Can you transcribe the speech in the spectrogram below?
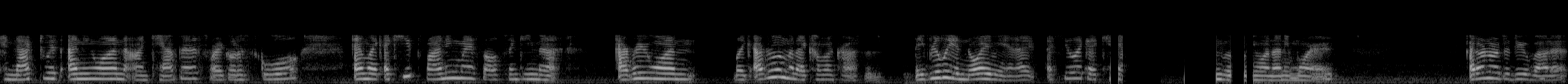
connect with anyone on campus where I go to school, and like I keep finding myself thinking that everyone, like everyone that I come across, is they really annoy me, and I I feel like I can't with anyone anymore. I don't know what to do about it.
